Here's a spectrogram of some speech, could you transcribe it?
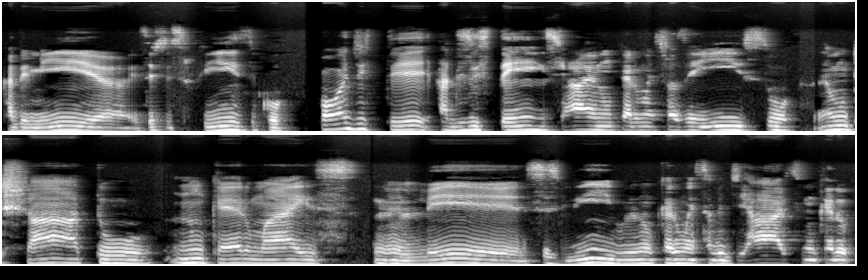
academia, exercício físico, pode ter a desistência, ah, eu não quero mais fazer isso, é muito chato, não quero mais né, ler esses livros, não quero mais saber de arte, não quero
